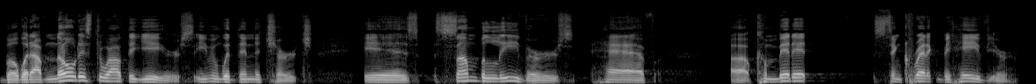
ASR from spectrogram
But what I've noticed throughout the years, even within the church, is some believers have uh, committed syncretic behavior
